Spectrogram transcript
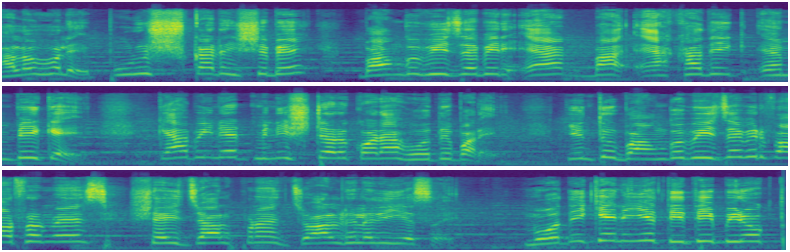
ভালো হলে পুরস্কার হিসেবে বঙ্গ বিজেপির এক বা একাধিক এমপিকে ক্যাবিনেট মিনিস্টার করা হতে পারে। কিন্তু বঙ্গ বিজেপির পারফরমেন্স সেই জল্পনায় জল ঢেলে দিয়েছে। মোদীকে নিয়ে তিতি বিরক্ত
